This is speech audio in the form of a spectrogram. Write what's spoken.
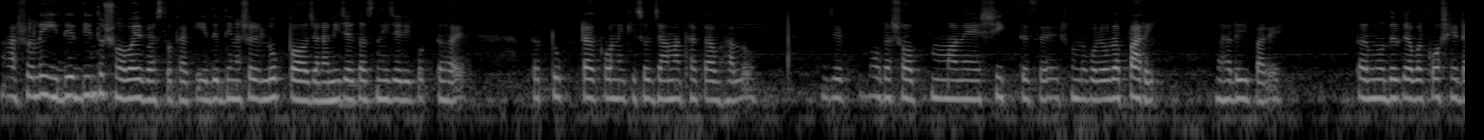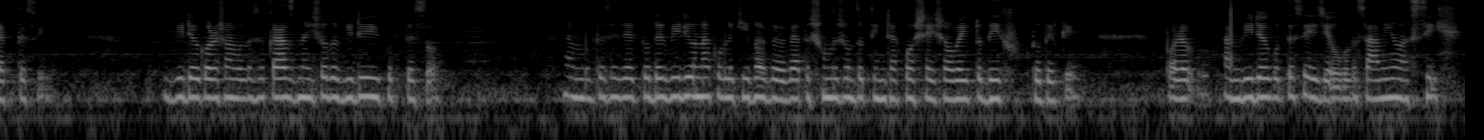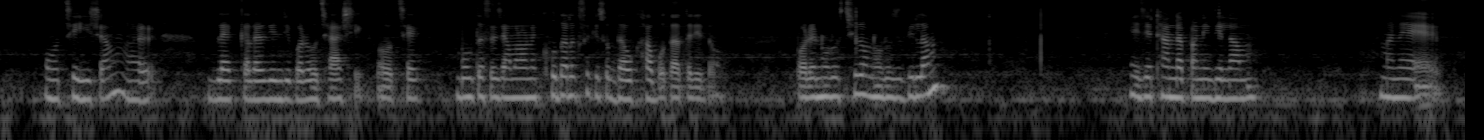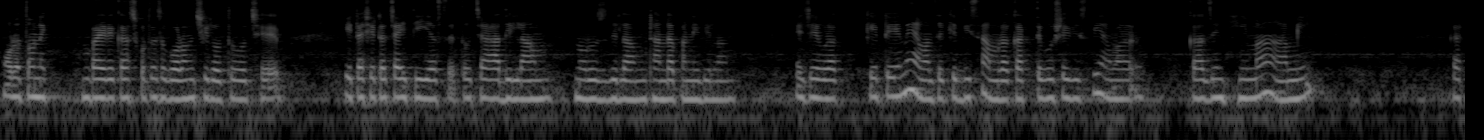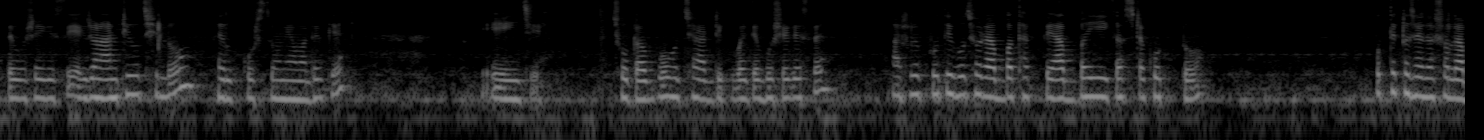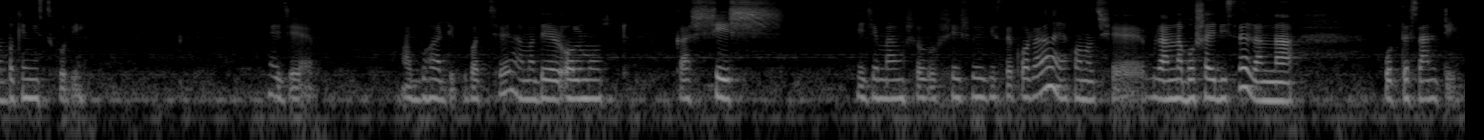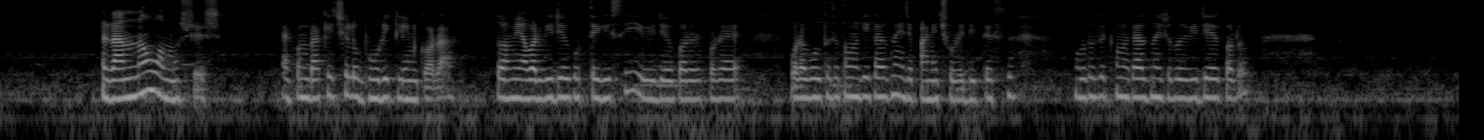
আসলে ঈদের দিন তো সবাই ব্যস্ত থাকে, ঈদের দিন আসলে লোক পাওয়া যায় না, নিজের কাজ নিজেরই করতে হয়। তো টুকটাক অনেক কিছু জানা থাকা ভালো। যে ওরা সব মানে শিখতেছে, সুন্দর করে ওরা পারে, ভালোই পারে। তো আমি ওদেরকে আবার কষায় ডাকতেছি। ভিডিও করার সময় বলতেছে, কাজ নেই, শুধু ভিডিওই করতেছো। আমি বলতেছি যে, তোদের ভিডিও না করলে কীভাবে হবে? এত সুন্দর সুন্দর তিনটা কষাই সবাই একটু দেখুক তোদেরকে। পরে আমি ভিডিও করতেছি, এই যে ও বলতেছে, আমিও আসছি ও হচ্ছে হিসাম আর ব্ল্যাক কালার গেঞ্জি পরে হচ্ছে আশিক। ও হচ্ছে বলতেছে যে, আমার অনেক ক্ষুধা লাগছে, কিছু দাও, খাব, তাড়াতাড়ি দাও। পরে নুডলস ছিল, নুডলস দিলাম। এই যে ঠান্ডা পানি দিলাম। মানে ওরা তো অনেক বাইরে কাজ করতেছে, গরম ছিল, তো হচ্ছে এটা সেটা চাইতেই আছে। তো চা দিলাম, নুডলস দিলাম, ঠান্ডা পানি দিলাম। এই যে ওরা কেটে এনে আমাদেরকে দিছে, আমরা কাটতে বসে গেছি। আমার কাজিন হিমা, আমি কাটতে বসে গেছি। একজন আন্টিও ছিল হেল্প করছে উনি আমাদেরকে। এই যে ছোট আব্বু হচ্ছে আড্ডি কুবাইতে বসে গেছে। আসলে প্রতি বছর আব্বা থাকতে আব্বাই এই কাজটা করতো। প্রত্যেকটা জায়গায় আসলে আব্বাকে মিস করি। এই যে আব্বু হাড্ডি কুপাচ্ছে, আমাদের অলমোস্ট কাজ শেষ। এই যে মাংস শেষ হয়ে গেছে করা, এখন হচ্ছে রান্না বসাই দিছে, রান্না করতেছে আন্টি রান্নাও অলমোস্ট শেষ। এখন বাকি ছিল ভুড়ি ক্লিন করা। তো আমি আবার ভিডিও করতে গেছি ভিডিও করার পরে ওরা বলতেছে, তোমার কি কাজ নেই? যে পানি ছড়িয়ে দিতেছে। বলতেছে, কোনো কাজ নেই, শুধু ভিডিও করো।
